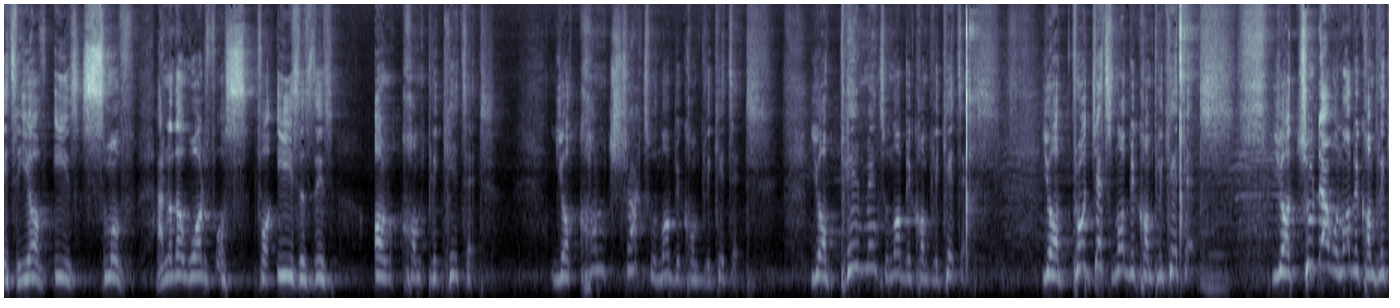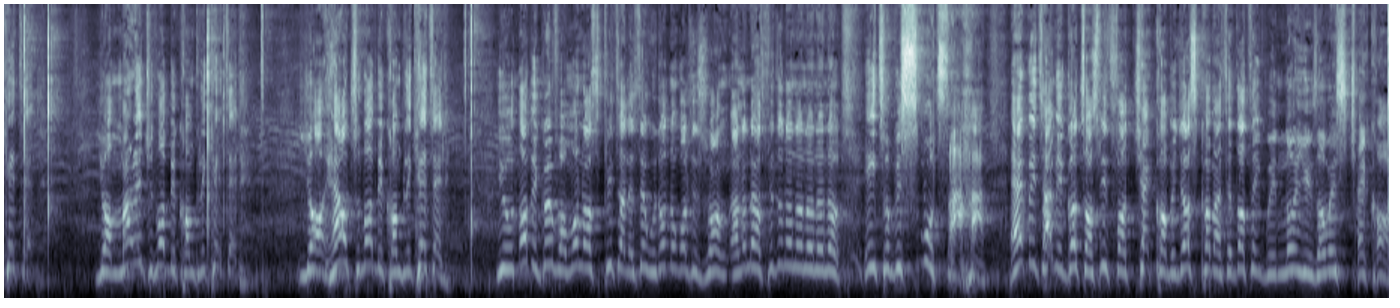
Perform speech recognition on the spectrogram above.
It's a year of ease. Smooth. Another word for, for ease is this uncomplicated. Your contract will not be complicated. Your payment will not be complicated. Your project will not be complicated. Your children will not be complicated. Your marriage will not be complicated. Your health will not be complicated. You will not be going from one hospital and say, We don't know what is wrong. Another hospital, no, no, no, no, no. It will be smooth, sir. Every time you go to hospital for checkup, you just come and say, Doctor, we know you. is always check up.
